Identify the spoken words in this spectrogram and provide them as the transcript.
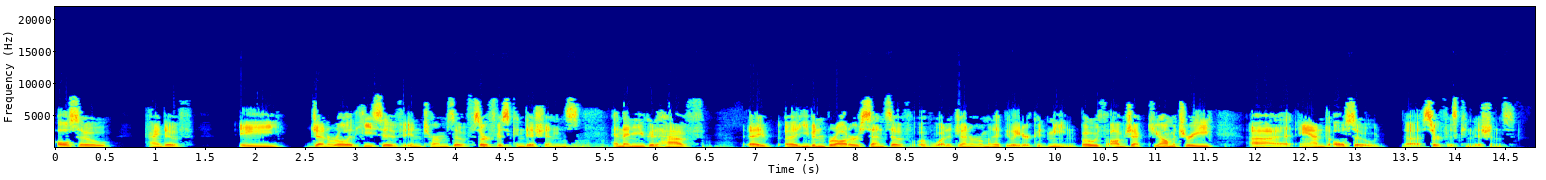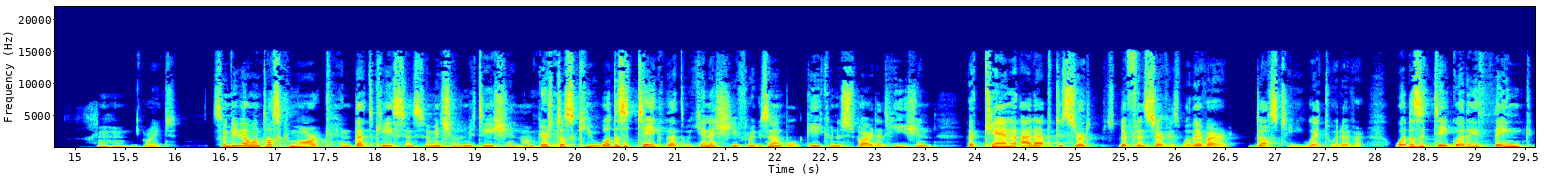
also kind of a general adhesive in terms of surface conditions, and then you could have a, a, even broader sense of, of what a general manipulator could mean, both object geometry uh, and also uh, surface conditions. Mm-hmm, great. So maybe I want to ask Mark in that case, since we mentioned limitation. I'm curious to ask you, what does it take that we can achieve, for example, gecko-inspired adhesion that can adapt to different surface, whatever, dusty, wet, whatever. What does it take? What do you think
